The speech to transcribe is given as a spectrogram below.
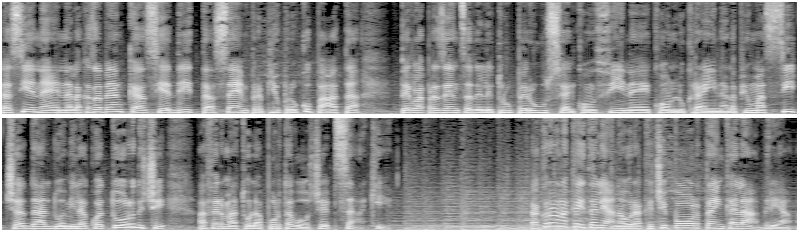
la CNN. La Casa Bianca si è detta sempre più preoccupata per la presenza delle truppe russe al confine con l'Ucraina, la più massiccia dal 2014, ha affermato la portavoce Psaki. La cronaca italiana ora che ci porta in Calabria.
